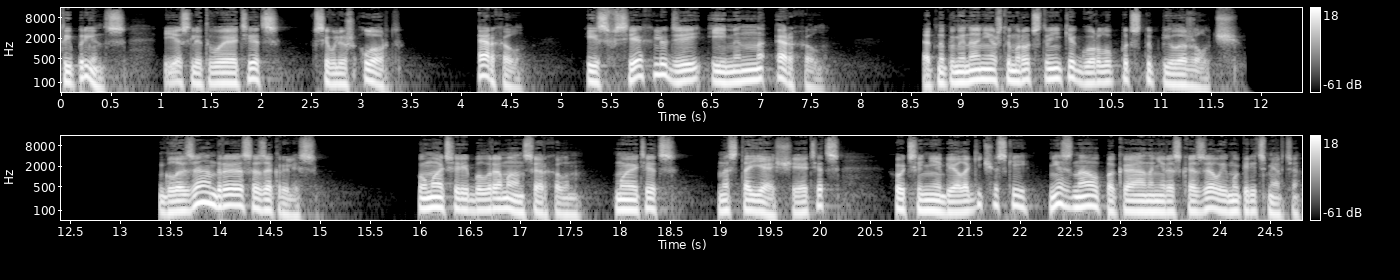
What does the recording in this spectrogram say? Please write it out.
ты принц, если твой отец всего лишь лорд? Эрхол. Из всех людей именно Эрхол. От напоминания, что мы родственники, горлу подступила желчь. Глаза Андреаса закрылись. У матери был роман с Эрхолом. Мой отец, настоящий отец — хоть и не биологический, не знал, пока она не рассказала ему перед смертью.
